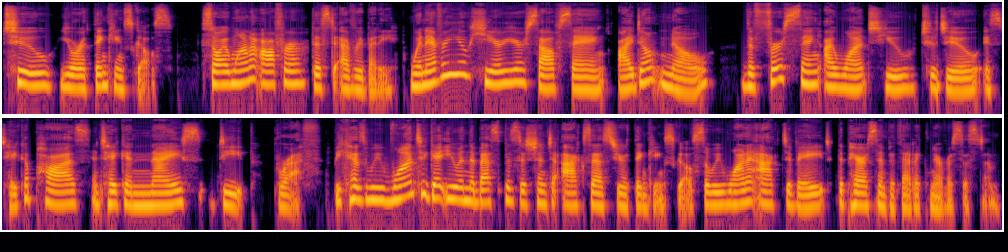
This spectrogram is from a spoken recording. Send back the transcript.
to your thinking skills. So I want to offer this to everybody. Whenever you hear yourself saying, I don't know, the first thing I want you to do is take a pause and take a nice deep breath because we want to get you in the best position to access your thinking skills. So we want to activate the parasympathetic nervous system.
